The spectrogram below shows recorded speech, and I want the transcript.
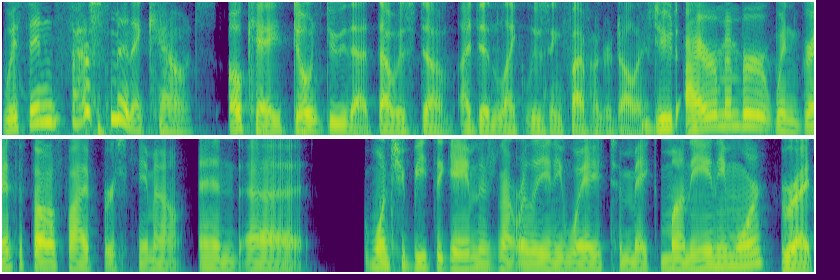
with investment accounts. Okay, don't do that. That was dumb. I didn't like losing $500. Dude, I remember when Grand Theft Auto 5 first came out, and uh, once you beat the game, there's not really any way to make money anymore. Right.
